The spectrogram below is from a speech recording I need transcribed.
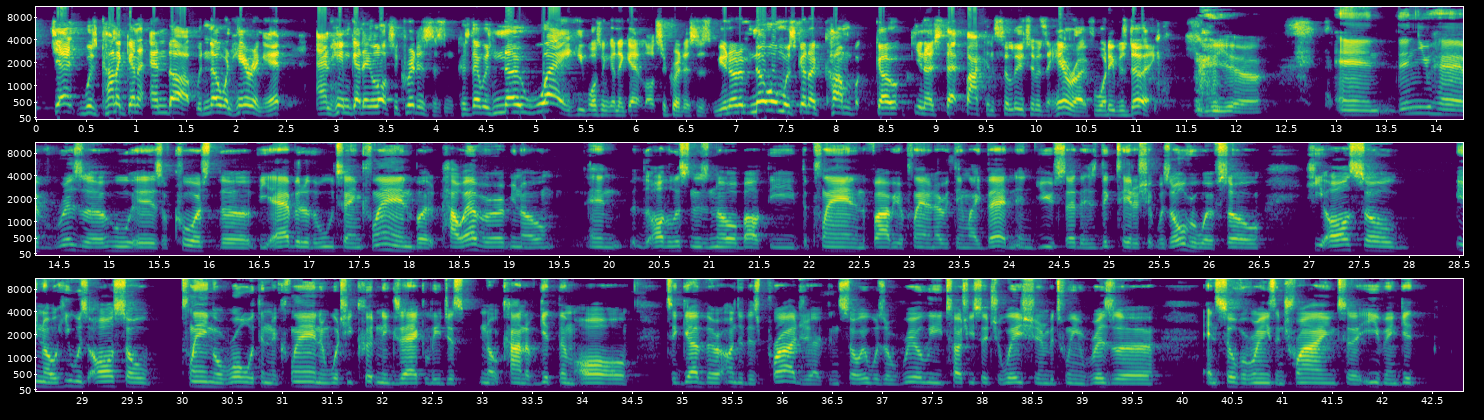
was kind of going to end up with no one hearing it and him getting lots of criticism because there was no way he wasn't going to get lots of criticism. You know, no one was going to come go, you know, step back and salute him as a hero for what he was doing. yeah. And then you have RZA, who is, of course, the the abbot of the Wu Tang Clan. But however, you know, and all the listeners know about the the plan and the five year plan and everything like that. And you said that his dictatorship was over with. So he also, you know, he was also playing a role within the clan in which he couldn't exactly just, you know, kind of get them all together under this project. And so it was a really touchy situation between RZA and Cilvaringz and trying to even get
